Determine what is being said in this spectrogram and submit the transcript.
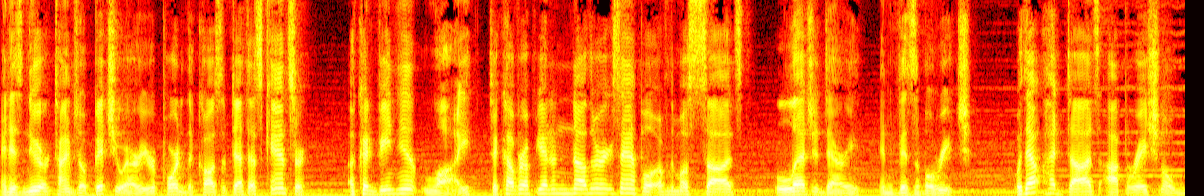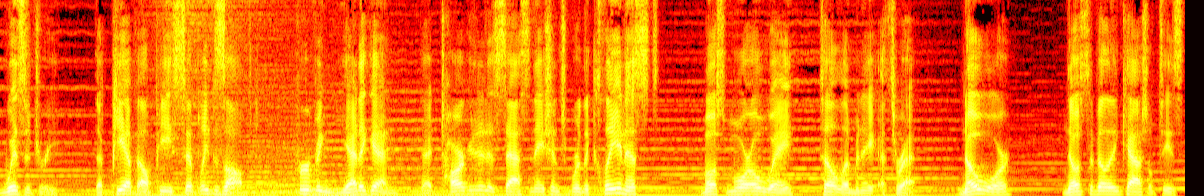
and his New York Times obituary reported the cause of death as cancer, a convenient lie to cover up yet another example of the Mossad's legendary invisible reach. Without Haddad's operational wizardry, the PFLP simply dissolved, proving yet again that targeted assassinations were the cleanest, most moral way to eliminate a threat. No war, no civilian casualties,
